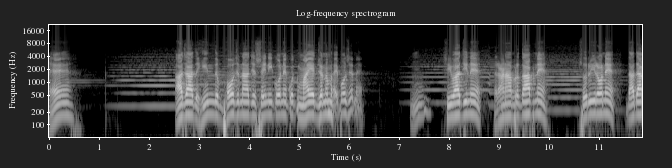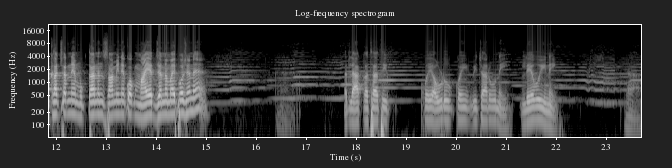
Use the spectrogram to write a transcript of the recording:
હે? આઝાદ હિન્દ ફૌજના જે સૈનિકોને કોઈક માએ જન્મ આપ્યો છે ને? હમ? શિવાજીને, રાણા પ્રતાપને સુરવીરોને દાદા ખાચરને, મુક્તાનંદ સ્વામીને કોઈક માયે જન્મ આપ્યો છે ને? એટલે આ કથાથી કોઈ અવળું કોઈ વિચારવું નહીં લેવું નહીં. હા.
